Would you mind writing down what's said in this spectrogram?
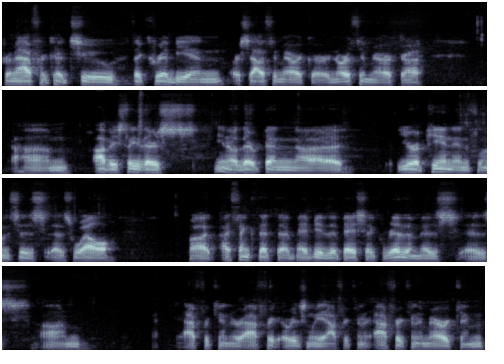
from Africa to the Caribbean or South America or North America. Um, obviously, there's you know there have been uh, European influences as well, but I think that the, maybe the basic rhythm is is um, African or Afri- originally African or African American.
